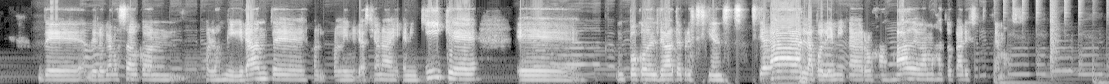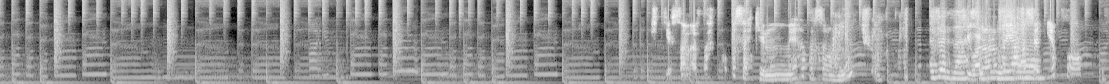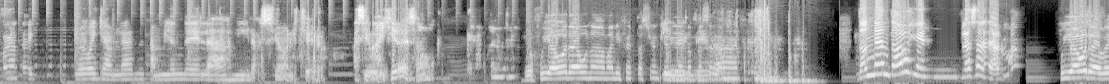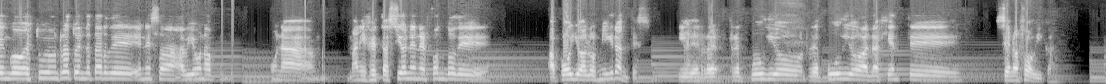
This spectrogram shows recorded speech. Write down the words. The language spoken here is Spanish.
de, de lo que ha pasado con, con los migrantes, con, la inmigración en Iquique, eh, un poco del debate presidencial, la polémica de Rojas Bade, vamos a tocar esos temas. que son estas cosas que en un mes ha pasado mucho. Es verdad. Igual no nos veíamos hace tiempo. luego hay que hablar también de las migraciones, que ha sido dirigido eso. Yo fui ahora a una manifestación que había en la Plaza de. ¿Dónde andabas? ¿En Plaza de Armas? Fui ahora, vengo, estuve un rato en la tarde en esa, había una, una manifestación en el fondo de apoyo a los migrantes y de repudio, repudio a la gente xenofóbica.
